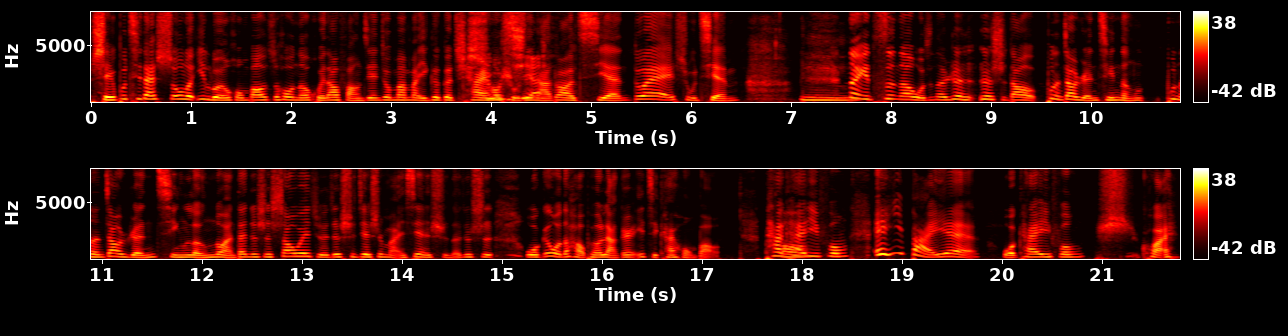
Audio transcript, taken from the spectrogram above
谁不期待收了一轮红包之后呢，回到房间就慢慢一个个拆，然后数自己拿多少钱？对，数钱。嗯，那一次呢，我真的认认识到，不能叫人情能。不能叫人情冷暖，但就是稍微觉得这世界是蛮现实的。就是我跟我的好朋友两个人一起开红包，他开一封，哎、哦，一百耶，我开一封十块，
